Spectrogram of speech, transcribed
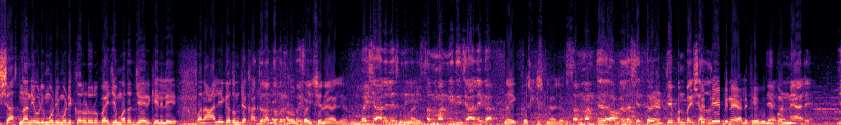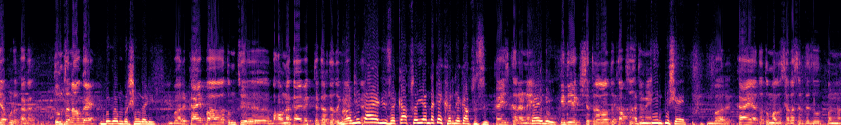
शासनाने एवढी मोठी मोठी करोडो रुपयाची मदत जाहीर केलेली आहे पण आली का तुमच्या खात्यावर आतापर्यंत पैसे? पैसे नाही आले अजून. पैसे आलेलेच नाही नाही. सन्मान निधीचे आले का नाही कसलीच नाही आले अजून. सन्मान ते आपल्याला शेतकऱ्यांना ते पण पैसे ते- अजून- ते बी नाही आले ते बी ते नाही पण नाही आले या पुढे काका. तुमचं नाव काय? दिगंबर शिंगाडी. बरं काय पा- तुमचे भावना काय व्यक्त करता तुम्ही या मी ठिकाणी? काय दिसत कापसा यंदा काय खरं कापसाचं काहीच खरं काही नाही. नाही. किती एक क्षेत्राला होतं कापसाचं तुम्ही? तीन पिशे आहेत. बरं काय आता तुम्हाला सरासरी त्याचं उत्पन्न?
